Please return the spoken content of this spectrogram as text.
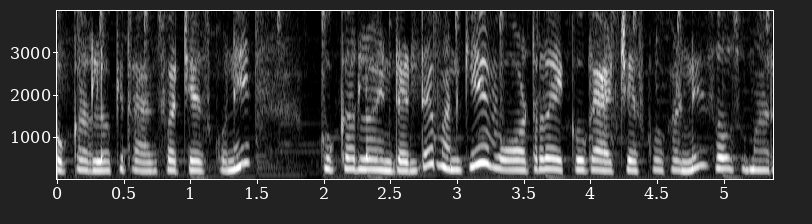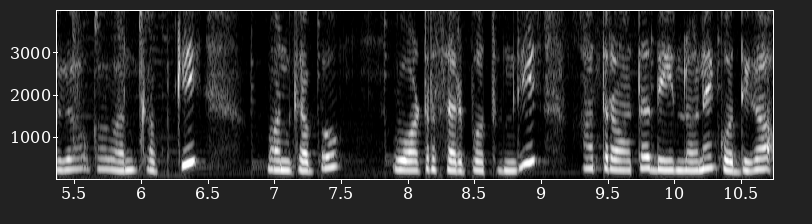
కుక్కర్లోకి ట్రాన్స్ఫర్ చేసుకొని కుక్కర్లో ఏంటంటే మనకి వాటర్ ఎక్కువగా యాడ్ చేసుకోకండి. సో సుమారుగా ఒక వన్ కప్కి వన్ కప్పు వాటర్ సరిపోతుంది. ఆ తర్వాత దీనిలోనే కొద్దిగా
